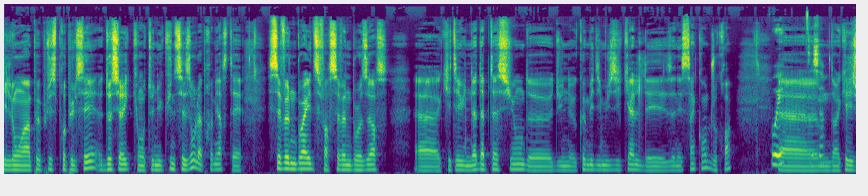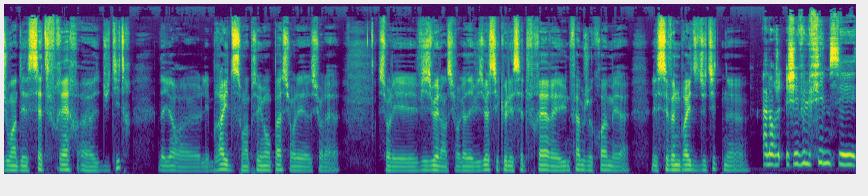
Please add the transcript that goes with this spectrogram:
l'ont un peu plus propulsé. Deux séries qui ont tenu qu'une saison. La première, c'était Seven Brides for Seven Brothers, euh, qui était une adaptation d'une comédie musicale des années 50, je crois, Oui, euh, ça. dans laquelle il joue un des sept frères euh, du titre. D'ailleurs, les brides sont absolument pas sur les, sur la, sur les visuels. hein. Si vous regardez les visuels, c'est que les sept frères et une femme, je crois, mais euh, les Seven Brides du titre. ne- Alors, j'ai vu le film, c'est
